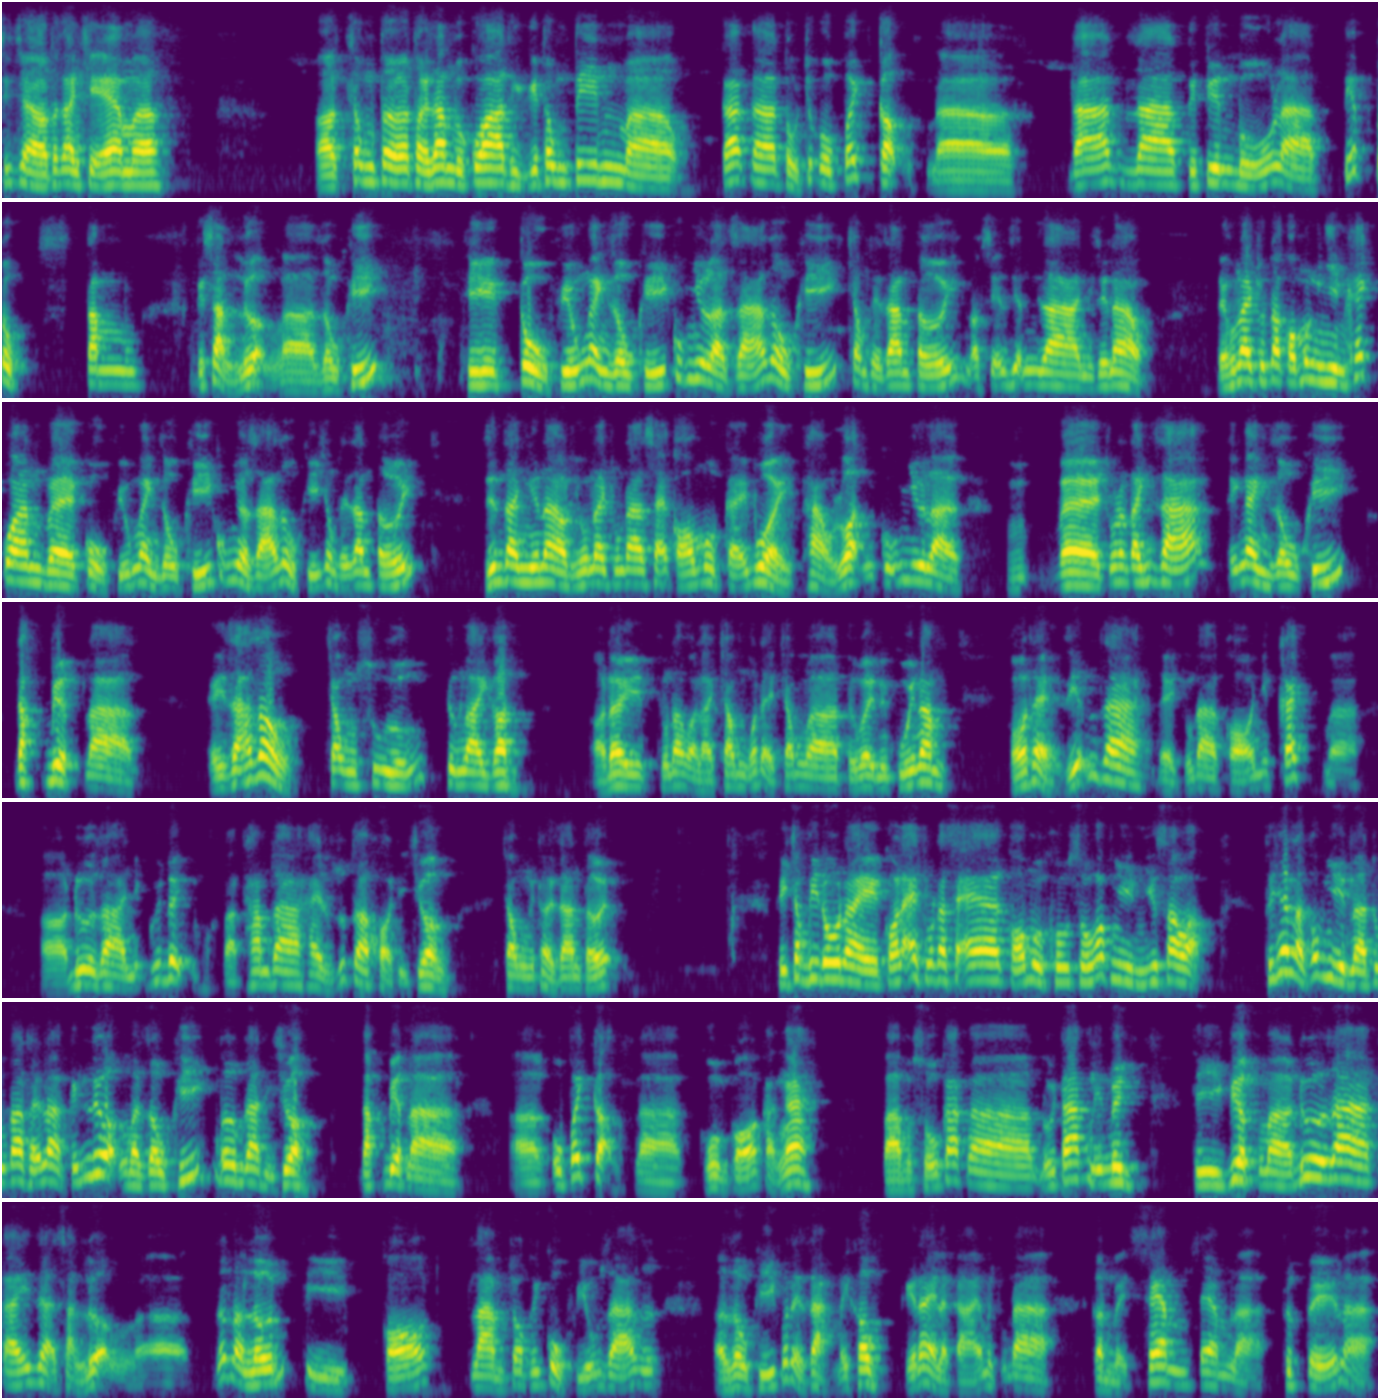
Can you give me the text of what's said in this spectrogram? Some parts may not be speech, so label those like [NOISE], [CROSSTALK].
Xin chào tất cả anh chị em. À, trong th thời gian vừa qua thì cái thông tin mà các, ờ, tổ chức OPEC cộng là đã ra cái tuyên bố là tiếp tục tăng cái sản lượng, à, dầu khí. Thì cổ phiếu ngành dầu khí cũng như là giá dầu khí trong thời gian tới nó sẽ diễn ra như thế nào? Để hôm nay chúng ta có một nhìn khách quan về cổ phiếu ngành dầu khí cũng như là giá dầu khí trong thời gian tới diễn ra như thế nào thì hôm nay chúng ta sẽ có một cái buổi thảo luận cũng như là về chúng ta đánh giá cái ngành dầu khí đặc biệt là cái giá dầu trong xu hướng tương lai gần. Ở đây chúng ta gọi là trong có thể trong à, từ đây đến cuối năm có thể diễn ra để chúng ta có những cách mà uh, đưa ra những quyết định hoặc là tham gia hay là rút ra khỏi thị trường trong cái thời gian tới. Thì trong video này có lẽ chúng ta sẽ có một số góc nhìn như sau ạ. Thứ nhất là góc nhìn là chúng ta thấy là cái lượng mà dầu khí bơm ra thị trường đặc biệt là uh, OPEC cộng là gồm có cả Nga và một số các à, đối tác liên minh. Thì việc mà đưa ra cái sản lượng ờ, rất là lớn thì có làm cho cái cổ phiếu giá ờ, dầu khí có thể giảm hay không? Cái này là cái mà chúng ta cần phải xem xem là thực tế là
